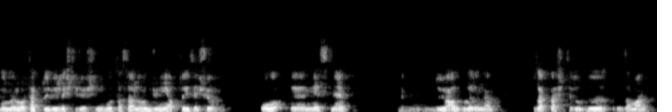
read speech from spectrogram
bunları ortak duyu birleştiriyor. Şimdi bu tasarlama gücünün yaptığı ise şu. O e, nesne e, duyu algılarından uzaklaştırıldığı zaman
